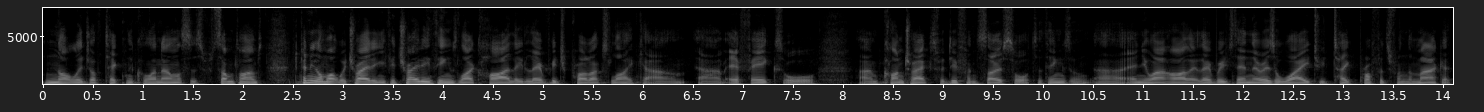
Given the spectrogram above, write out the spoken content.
knowledge of technical analysis. Sometimes, depending on what we're trading, if you're trading things like highly leveraged products like um, um, FX or um, contracts for different those sorts of things, uh, and you are highly leveraged, then there is a way to take profits from the market.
